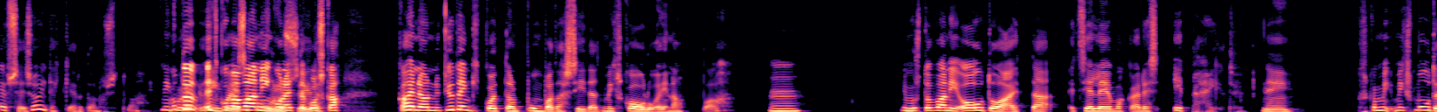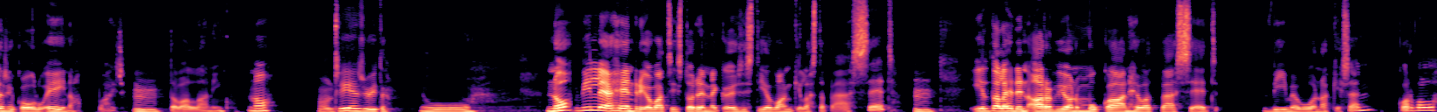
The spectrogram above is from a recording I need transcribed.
jos ei se ole itse kertonut sit vaan. Niin Mutta et niin kun kun ei mä vaan niin kuin, että siitä. koska kai ne on nyt jotenkin koittanut pumpata siitä, että miksi koulu ei nappaa. Mm. Niin musta on vaan niin outoa, että, että siellä ei ole vaikka edes epäilty. Niin. Koska mi- miksi muuten se koulu ei nappaisi? Mm. Tavallaan niin kuin. No, On siihen syitä. Joo. No, Ville ja Henri ovat siis todennäköisesti jo vankilasta päässeet. Mm. Iltalehden arvion mukaan he ovat päässeet viime vuonna kesän korvalla.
